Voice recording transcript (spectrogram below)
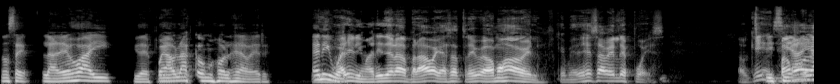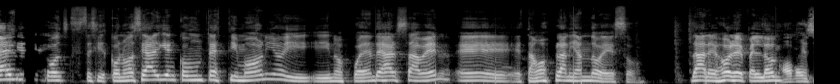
No sé, la dejo ahí y después hablas con Jorge a ver. Anyway. Y Mari de la Brava ya se atreve. Vamos a ver, que me deje saber después. y si hay alguien que conoce a alguien con un testimonio y, nos pueden dejar saber, eh, estamos planeando eso. Dale, Jorge, perdón. Pues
